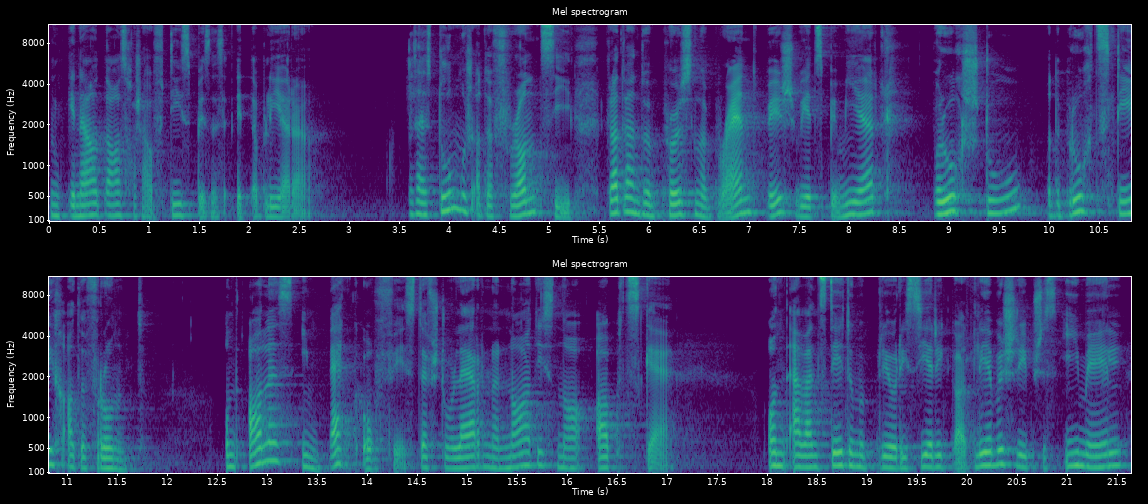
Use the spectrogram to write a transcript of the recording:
Und genau das kannst du auf dein Business etablieren. Das heißt, du musst an der Front sein. Gerade wenn du ein Personal Brand bist, wie jetzt bei mir, brauchst du oder braucht es dich an der Front. Und alles im Backoffice darfst du lernen, nach dies nach abzugeben. Und auch wenn es dort um eine Priorisierung geht, lieber schreibst du ein E-Mail,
